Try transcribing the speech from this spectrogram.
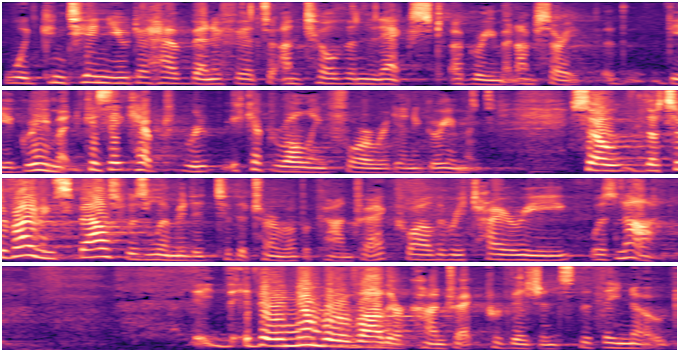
would continue to have benefits until the next agreement. I'm sorry, the agreement, because it kept, it kept rolling forward in agreements. So the surviving spouse was limited to the term of a contract, while the retiree was not there are a number of other contract provisions that they note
